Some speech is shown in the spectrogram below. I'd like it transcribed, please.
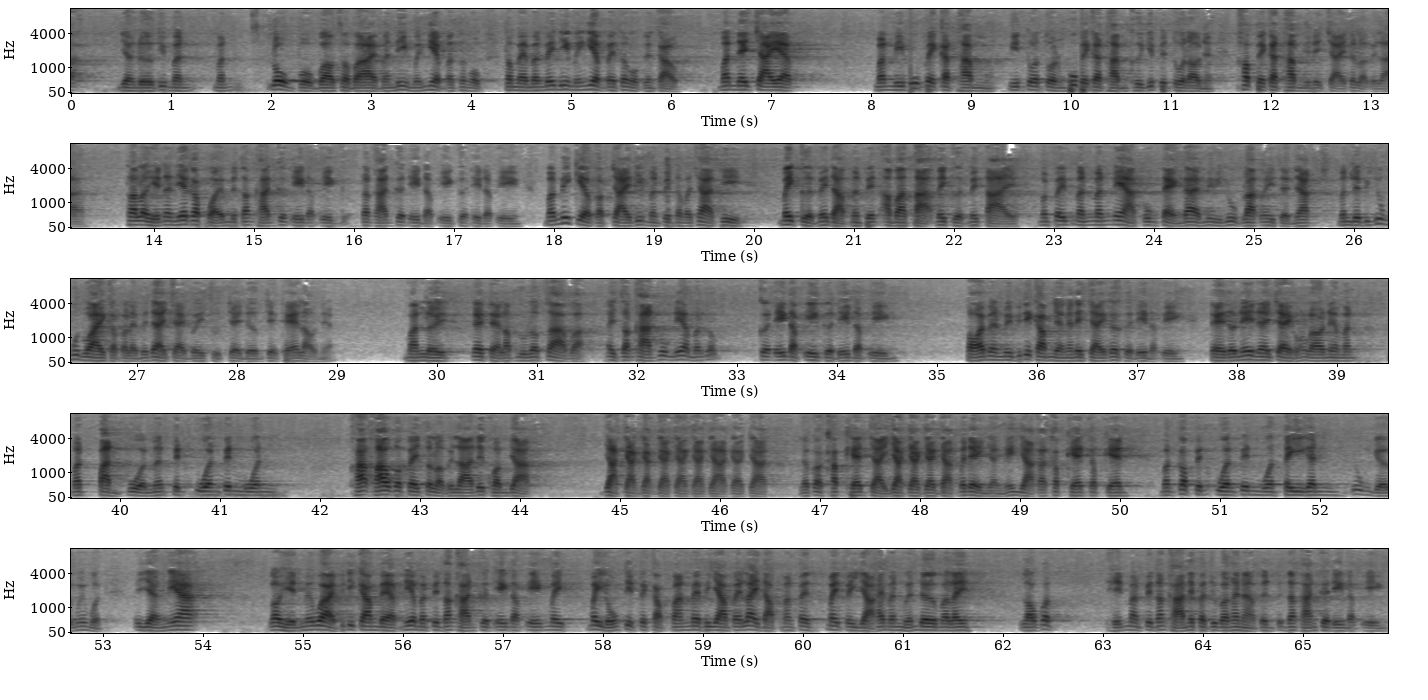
อย่างเดิมที่มันมันโล่งโปร่งเบาสบาย มันนิ่งมันเงียบมันสงบทำไมมันไม่นิ่งไม่เงียบไม่สงบอย่างเก่า มันในใจอะมันมีผู้ไปกระทำมีตัวตนผู้ไปกระทำคือยึดเป็นตัวเราเนี่ยเข้าไปกระทำอยู่ในใจตลอดเวลา ถ้าเราเห็นอันนี้ก็ปล่อยมันเป็นสังขารเกิดเองดับเองสังขารเกิดเองดับเองเกิดเองดับเอง มันไม่เกี่ยวกับใจที่มันเป็นธรรมชาติที่ไม่เกิดไม่ดับมันเป็นอมตะไม่เกิดไม่ตาย มันไปมันมันไม่อาจปรุงแต่งได้ไม่มีรูปลักษณ์ไม่มีสัญลักษณ์มันเลยไปยุ่งวุ่นวายกับอะไรไม่ได้ใจบริสุทธิ์ใจเดิมใจแท้เราเนี่ย มันเลยได้แต่รับรู้รับทราบว่าไอ้สังขารพวกนี้มันก็เกิดเองดับเอง เกิดเองดับเอง ต่อให้มันมีพฤติกรรมอย่างนั้นในใจก็เกิดเองดับเอง แต่ตอนนี้ในใจของเราเนี่ยมันมันปั่นป่วนมันเป็นอวนเป็นมวลค้าเข้ากันไปตลอดเวลาด้วยความอยากอยากอยากอยากอยากอยากอยากอยากอยากอยากแล้วก็ขับแค้นใจอยากอยากอยากอยากไม่ได้อย่างนี้อยากขับแค้นขับแค้นมันก็เป็นอวนเป็นมวลตีกันยุ่งเหยิงไม่หมด อย่างเนี้ย เราเห็นไม่ว่าพฤติกรรมแบบนี้มันเป็นสังขารเกิดเองดับเอง ไม่ไม่หลงติดไปกับมัน ไม่พยายามไปไล่ดับมันไปไม่ไปอยากให้มันเหมือนเดิมอะไร เราก็เห็นมันเป็นสังขารในปัจจุบันขณะเป็นเป็นสังขารเกิดเองดับเอง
